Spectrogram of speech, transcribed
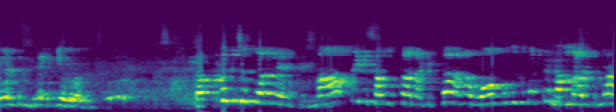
வேண்டும் இலக்கிய உறவு தப்பிச்சு போறேன் எல்லாத்தையும் சவுக்கால் அடிப்பா ஆனா ஓ முதுகு மட்டும் நல்லா இருக்குமா?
